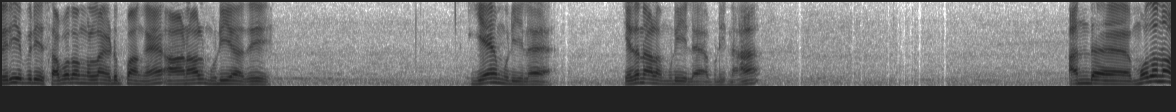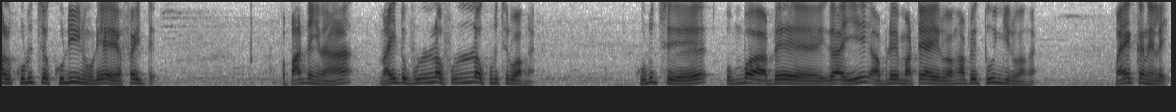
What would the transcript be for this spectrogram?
பெரிய பெரிய சபதங்கள்லாம் எடுப்பாங்க. ஆனால் முடியாது. ஏன் முடியல? எதனால் முடியல அப்படின்னா அந்த முத நாள் குடித்த குடியினுடைய எஃபெக்ட் இப்போ பார்த்தீங்கன்னா நைட்டு ஃபுல்லாக ஃபுல்லாக குடிச்சிருவாங்க. குடித்து ரொம்ப அப்படியே இதாகி அப்படியே மட்டையாயிருவாங்க அப்படியே தூங்கிடுவாங்க மயக்க நிலை.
